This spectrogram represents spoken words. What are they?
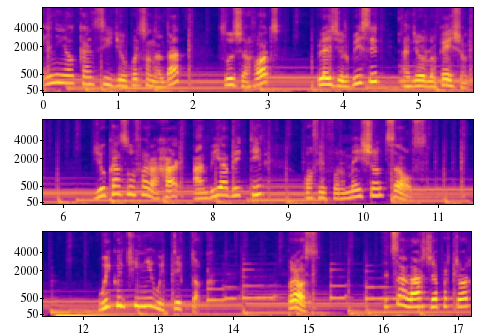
Anyone can see your personal data, such as place your visit, and your location. You can suffer a hack and be a victim of information sales. We continue with TikTok. Pros It's a large repertoire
